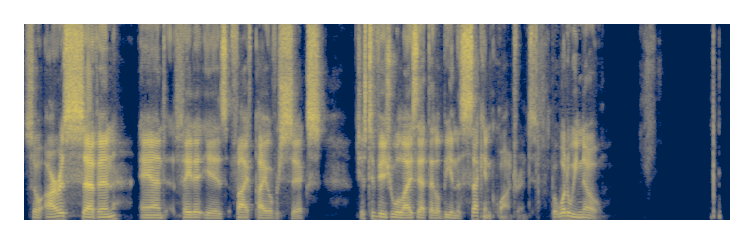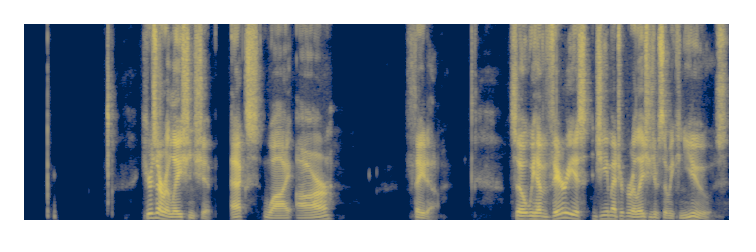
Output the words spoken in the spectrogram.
So r is 7 and theta is 5 pi over 6. Just to visualize that, that'll be in the second quadrant. But what do we know? Here's our relationship, x, y, r, theta. So we have various geometric relationships that we can use.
